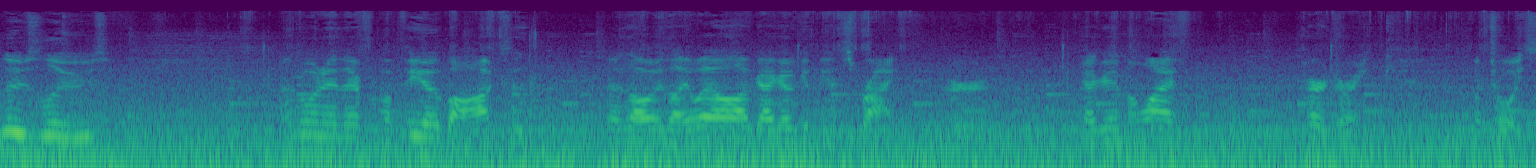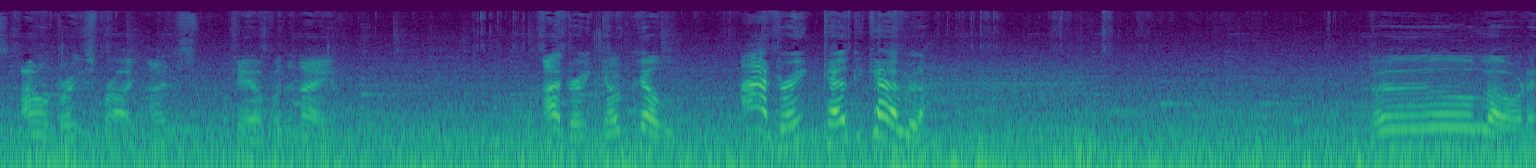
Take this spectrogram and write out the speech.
lose lose. I'm going in there for my P.O. box, and it's always like, well, I've got to go get me a Sprite, or got to get my wife her drink of choice. I don't drink Sprite, I just came up with a name. I drink Coca Cola. I drink Coca Cola. Oh, Lordy.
